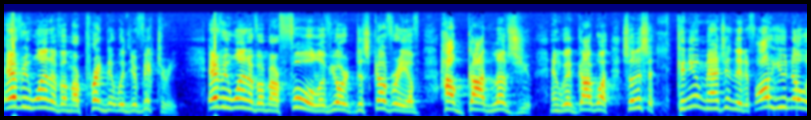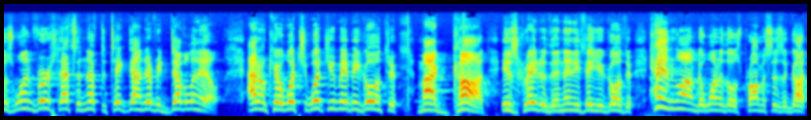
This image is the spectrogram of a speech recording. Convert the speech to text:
Every one of them are pregnant with your victory. Every one of them are full of your discovery of how God loves you and what God wants. So listen, can you imagine that if all you know is one verse, that's enough to take down every devil in hell? I don't care what you, what you may be going through. My God is greater than anything you're going through. Hang on to one of those promises of God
